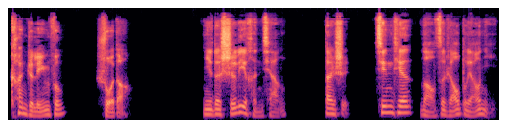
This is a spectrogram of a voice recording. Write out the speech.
看着林峰说道：“你的实力很强，但是今天老子饶不了你。”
